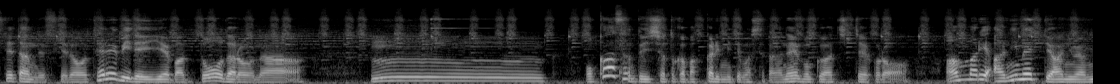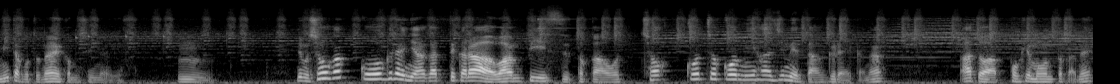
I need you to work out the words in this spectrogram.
してたんですけど、テレビで言えばどうだろうな。うーん、お母さんと一緒とかばっかり見てましたからね、僕はちっちゃい頃。あんまりアニメっていうアニメは見たことないかもしれないです。うん。でも小学校ぐらいに上がってから、ワンピースとかをちょこちょこ見始めたぐらいかな。あとはポケモンとかね。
